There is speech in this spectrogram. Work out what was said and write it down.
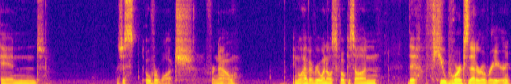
And let's just Overwatch for now. And we'll have everyone else focus on the few wargs that are over here.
